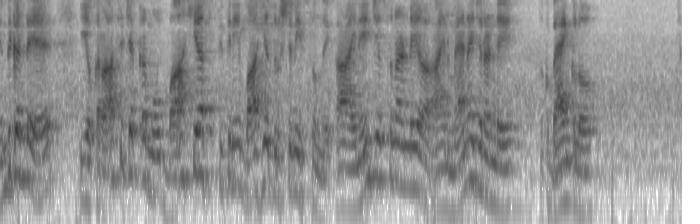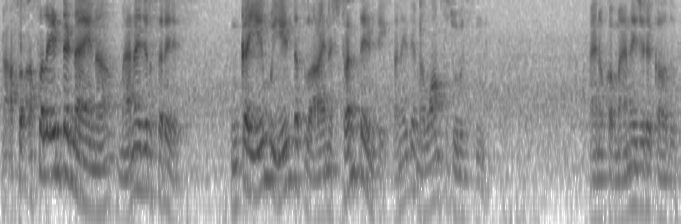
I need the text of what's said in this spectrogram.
ఎందుకంటే ఈ యొక్క రాశి చక్రము బాహ్య స్థితిని బాహ్య దృష్టిని ఇస్తుంది. ఆయన ఏం చేస్తున్నాడండి? ఆయన మేనేజర్ అండి. ఒక బ్యాంకులో అసలు అసలు ఏంటండి ఆయన? మేనేజర్ సరే. ఇంకా ఏం ఏంటి అసలు? ఆయన స్ట్రెంగ్త్ ఏంటి అనేది నవాంస చూపిస్తుంది. ఆయన ఒక మేనేజరే కాదు.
